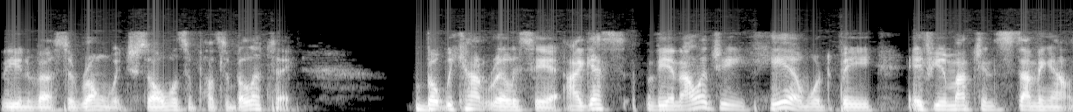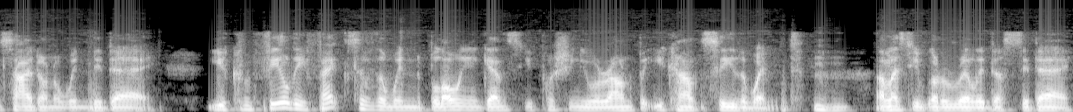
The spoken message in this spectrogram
the universe are wrong, which is always a possibility. But we can't really see it. I guess the analogy here would be if you imagine standing outside on a windy day, you can feel the effects of the wind blowing against you, pushing you around, but you can't see the wind mm-hmm. unless you've got a really dusty day.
